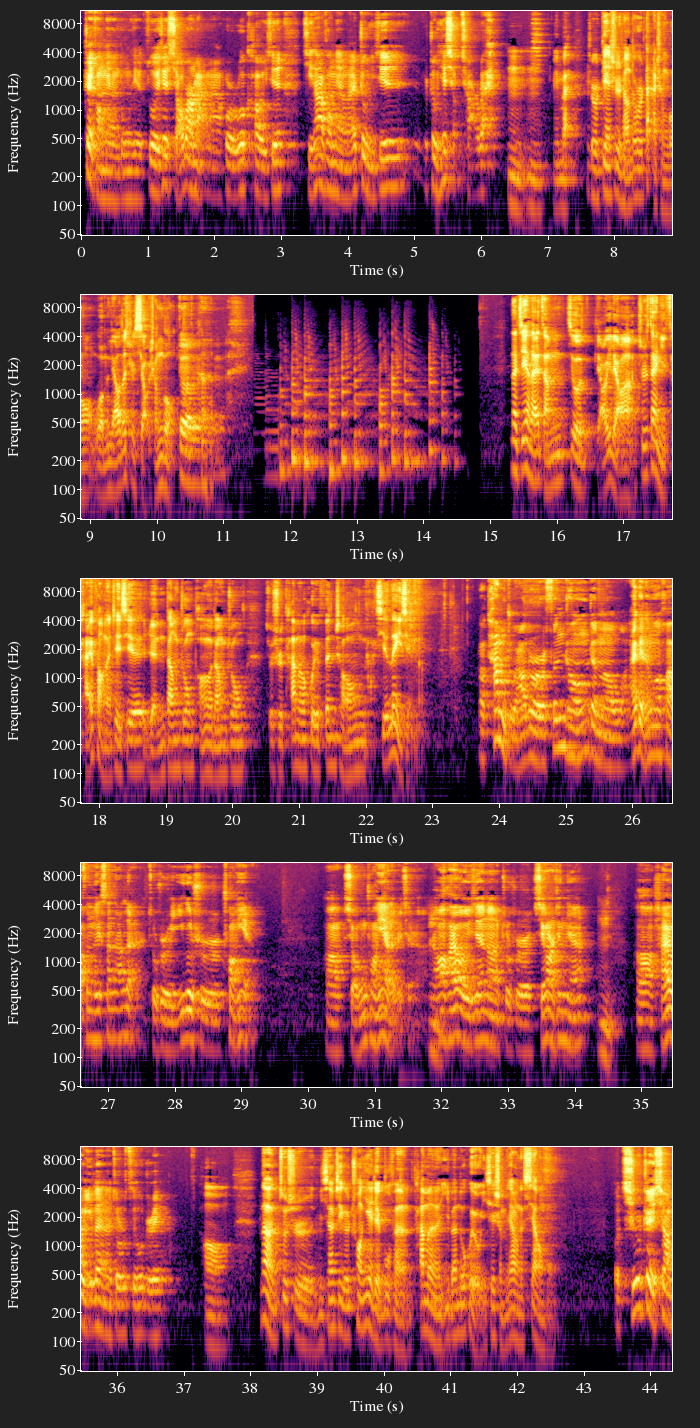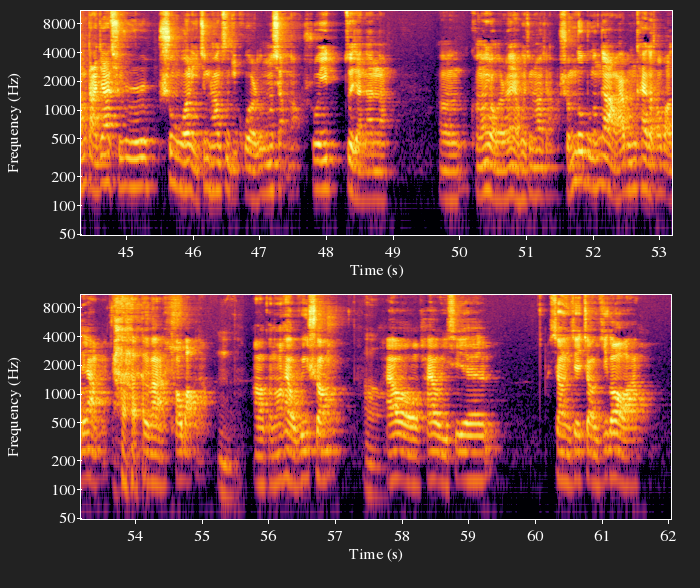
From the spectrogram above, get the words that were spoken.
这方面的东西，做一些小本买卖，或者说靠一些其他方面来挣一些挣一些小钱儿呗。嗯嗯，明白。就是电视上都是大成功，我们聊的是小成功。对对对。那接下来咱们就聊一聊啊，就是在你采访的这些人当中、朋友当中，就是他们会分成哪些类型呢？哦，他们主要就是分成这么，我来给他们划分为三大类，就是一个是创业，啊，小众创业的这些人，然后还有一些呢就是斜杠青年，嗯，啊，还有一类呢就是自由职业。哦，那就是你像这个创业这部分，他们一般都会有一些什么样的项目？呃，其实这项目大家其实生活里经常自己过着都能想到。说一最简单的，嗯，可能有的人也会经常想，什么都不能干，我还不能开个淘宝店吗？对吧？淘宝的，嗯，啊，可能还有微商，啊，还有还有一些像一些教育机构啊，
